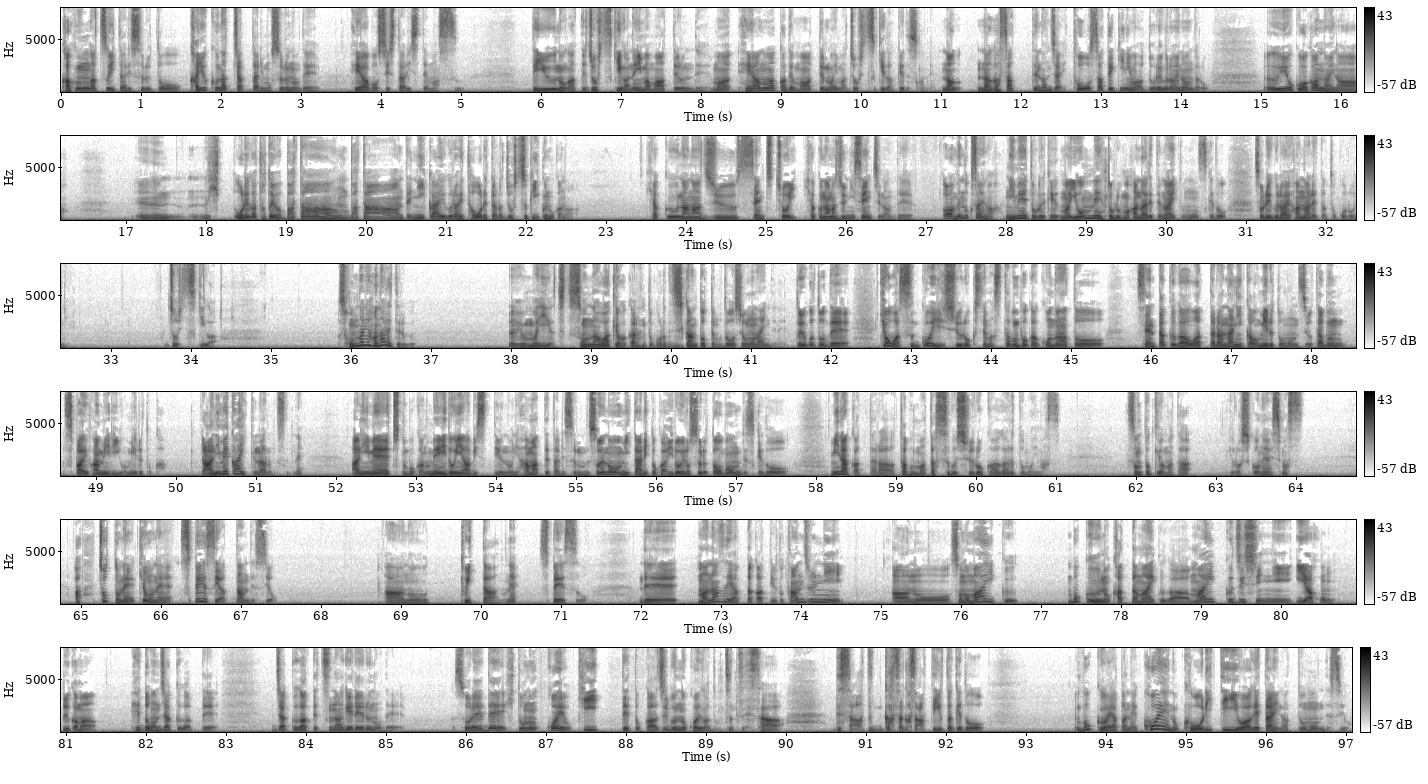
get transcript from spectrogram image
花粉がついたりすると、痒くなっちゃったりもするので、部屋干ししたりしてます。っていうのがあって、除湿機がね、今回ってるんで、まあ、部屋の中で回ってるのは今除湿機だけですかね。な、長さってなんじゃい遠さ的にはどれぐらいなんだろう？よくわかんないな。うん、俺が例えばバターン、バターンって2回ぐらい倒れたら除湿機行くのかな ?170 センチちょい、172センチなんで、あ、めんどくさいな。2メートルでけ、まあ4メートルも離れてないと思うんですけど、それぐらい離れたところに、除湿機がそんなに離れてる？いや、まあいいや、ちょっとそんなわけわからんところで時間取ってもどうしようもないんでね。ということで、今日はすっごい収録してます。多分僕はこの後、洗濯が終わったら何かを見ると思うんですよ。多分、スパイファミリーを見るとか。アニメかいってなるんですけどね。アニメ、ちょっと僕あの、メイドインアビスっていうのにハマってたりするんで、そういうのを見たりとかいろいろすると思うんですけど、見なかったら多分またすぐ収録上がると思います。その時はまたよろしくお願いします。あ、ちょっとね、今日ね、スペースやったんですよ。あの、Twitter のね、スペースを。で、まあなぜやったかっていうと、単純に、あの、そのマイク、僕の買ったマイクが、マイク自身にイヤホンというかまあ、ヘッドホンジャックがあって、ジャックがあって繋げれるので、それで人の声を聞いてとか、自分の声がつってさ、でさ、ガサガサって言ったけど、僕はやっぱね、声のクオリティを上げたいなって思うんですよ。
